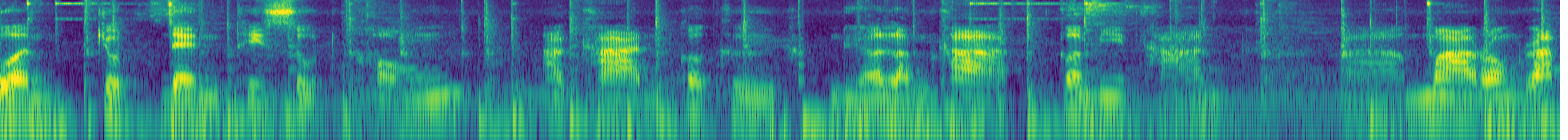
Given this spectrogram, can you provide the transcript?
ส่วนจุดเด่นที่สุดของอาคารก็คือเหนือหลังคา ก็มีฐานมารองรับ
